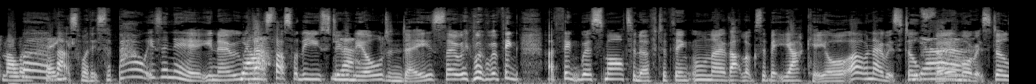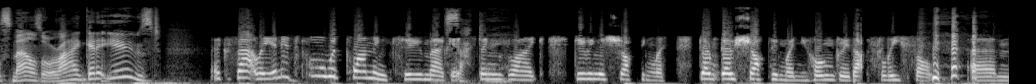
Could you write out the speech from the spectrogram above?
smell and Well, taste. that's what it's about, isn't it? You know, Yeah. that's that's what they used to do in the olden days. So we, we think, I think we're smart enough to think, oh no, that looks a bit yucky, or oh no, it's still Yeah. firm, or it still smells all right. Get it used. Exactly, and it's forward planning too, Meg. It's things like doing a shopping list. Don't go shopping when you're hungry. That's lethal. um,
